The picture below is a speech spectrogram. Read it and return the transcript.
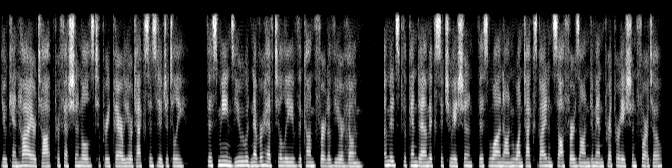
you can hire top professionals to prepare your taxes digitally. This means you would never have to leave the comfort of your home. Amidst the pandemic situation, this one on one tax guidance offers on demand preparation for auto.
